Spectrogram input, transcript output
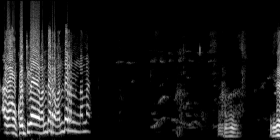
அவன் வந்துடுறேன் வந்துடுறேன் நம்ம. இது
